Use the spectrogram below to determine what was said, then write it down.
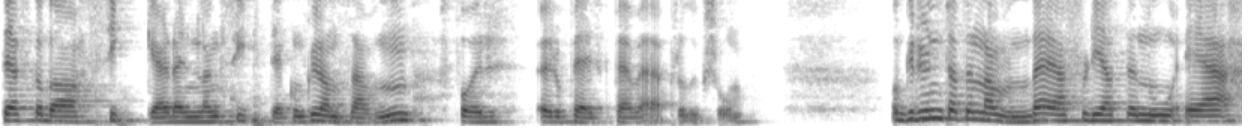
Det skal da sikre den langsiktige konkurranseevnen for europeisk PV-produksjon. Og Grunnen til at jeg nevner det, er fordi at det nå er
